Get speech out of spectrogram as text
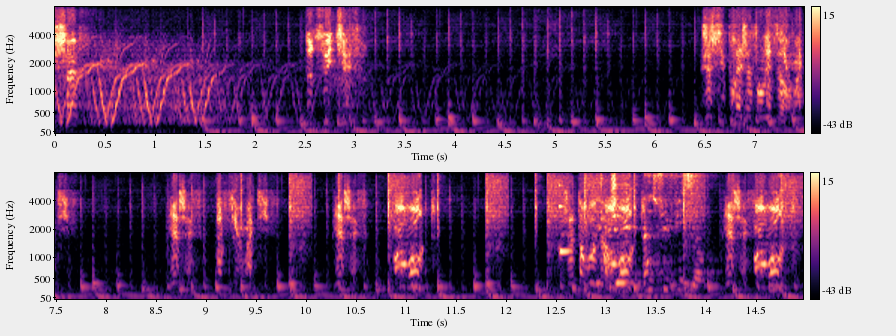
Chef. Tout de suite, chef. Je suis prêt, j'attends les ordres. Affirmatif. Bien, chef. Affirmatif. Bien, chef. En route J'attends vos ordres. Insuffisant. Bien, chef. En route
